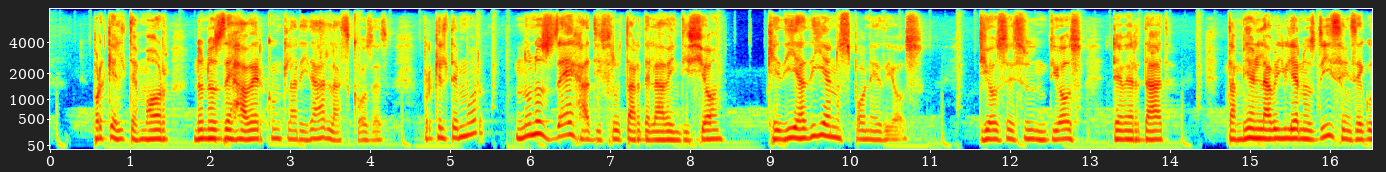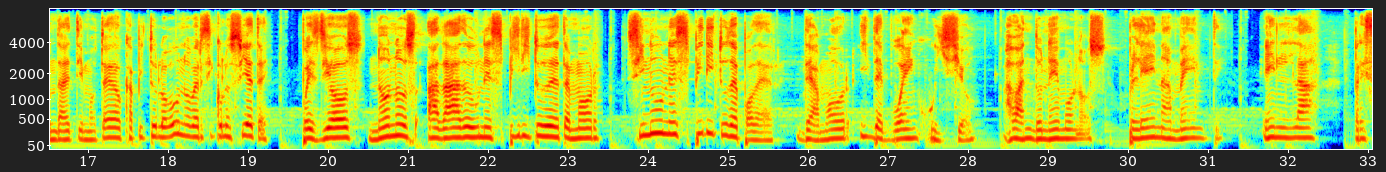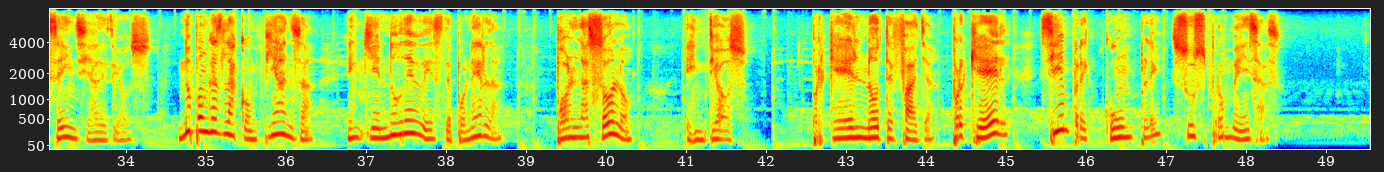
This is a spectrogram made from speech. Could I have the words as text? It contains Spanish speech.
porque el temor no nos deja ver con claridad las cosas, porque el temor no nos deja disfrutar de la bendición, que día a día nos pone Dios. Dios es un Dios de verdad. También la Biblia nos dice en 2 de Timoteo capítulo 1 versículo 7, pues Dios no nos ha dado un espíritu de temor, sino un espíritu de poder, de amor y de buen juicio. Abandonémonos plenamente en la presencia de Dios. No pongas la confianza en quien no debes de ponerla ponla solo en Dios, porque Él no te falla, porque Él siempre cumple sus promesas.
